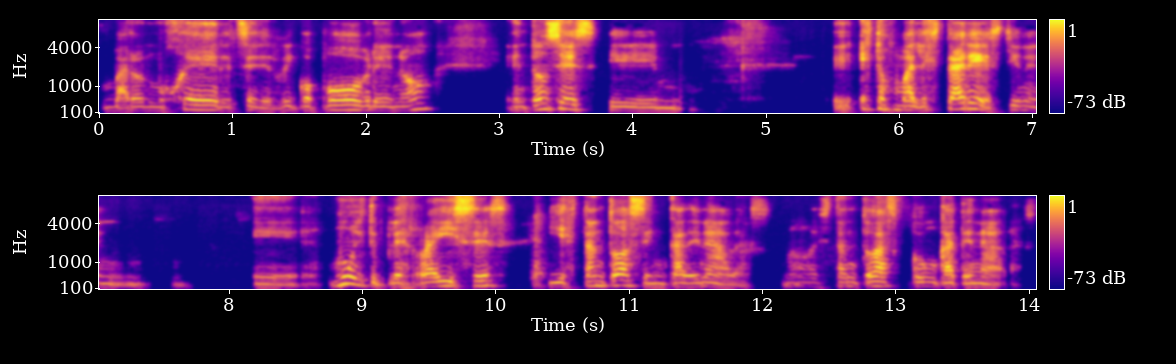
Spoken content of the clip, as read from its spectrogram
varón-mujer, etc., rico-pobre, ¿no? Entonces, eh, eh, estos malestares tienen múltiples raíces y están todas encadenadas, ¿no? están todas concatenadas.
